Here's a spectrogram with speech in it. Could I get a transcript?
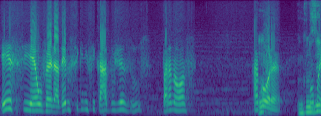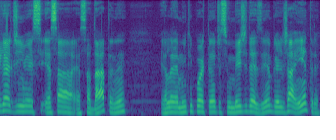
Esse é o verdadeiro significado de Jesus para nós. Agora, Inclusive, Edinho, esse, essa, essa data, né? Ela é muito importante. Assim, o mês de dezembro ele já entra,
